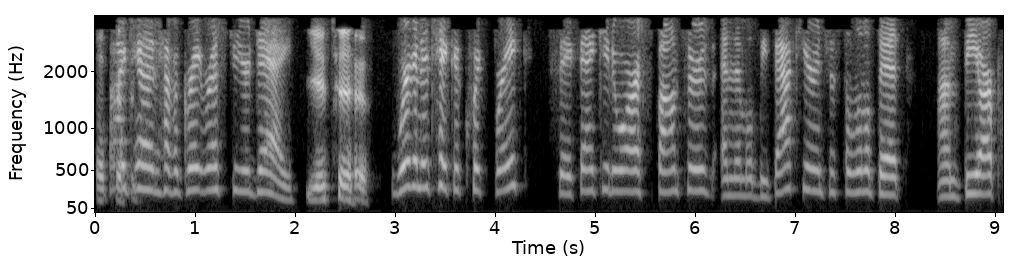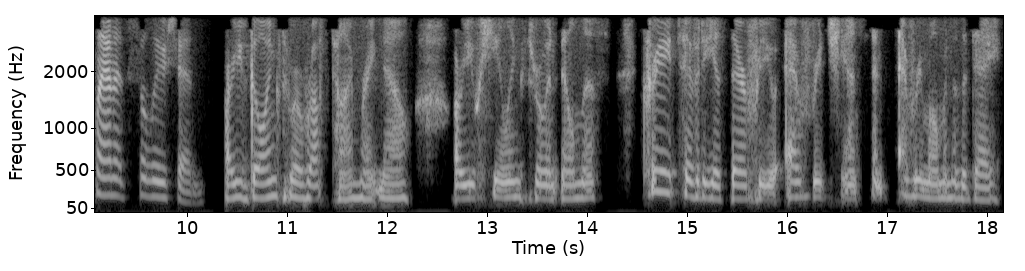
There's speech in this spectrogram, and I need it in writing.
Bye, Ted. Have a great rest of your day. You too. We're going to take a quick break, say thank you to our sponsors, and then we'll be back here in just a little bit on Be Our Planet Solution. Are you going through a rough time right now? Are you healing through an illness? Creativity is there for you every chance and every moment of the day.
